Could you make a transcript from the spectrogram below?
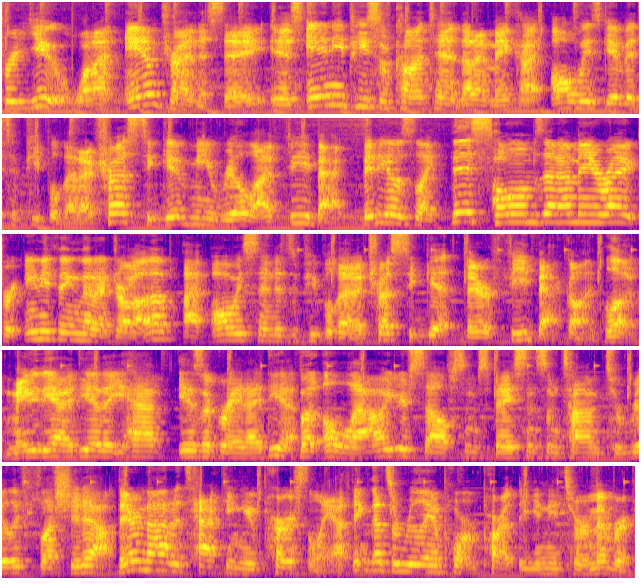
for you. What I am trying to say is any piece of content that I make, I always give it to people that I trust to give me real life feedback. Videos like this, poems that I may write, for anything that I draw up, I always send it to people that I trust to get their feedback on. Look, maybe the idea that you have is a great idea, but allow yourself some space and some time to really flesh it out. They're not attacking you personally. I think that's a really important part that you need to remember.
